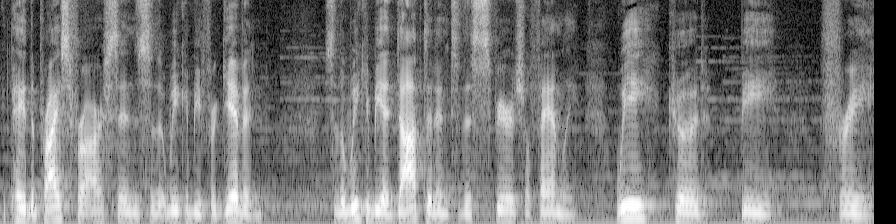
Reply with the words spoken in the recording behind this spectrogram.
He paid the price for our sins so that we could be forgiven so that we could be adopted into this spiritual family. We could be free.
